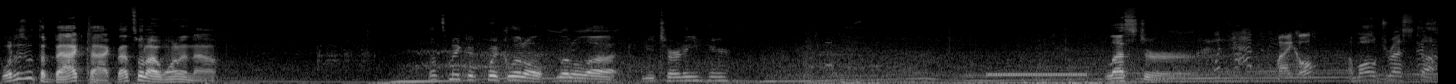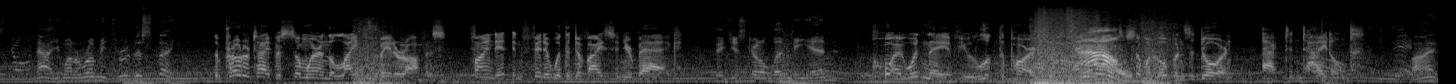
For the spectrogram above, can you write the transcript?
What is with the backpack? That's what I want to know. Let's make a quick little little uh U-turny here. Lester. Michael, I'm all dressed up. Now, you want to run me through this thing? the prototype is somewhere in the Life Invader office. Find it and fit it with the device in your bag. They just gonna let me in? Why wouldn't they if you look the part? Ow! Until someone opens the door and act entitled. Fine.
